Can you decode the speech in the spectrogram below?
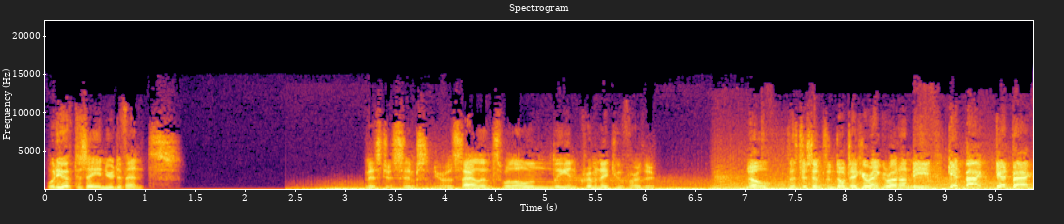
What do you have to say in your defense? Mr. Simpson, your silence will only incriminate you further. No, Mr. Simpson, don't take your anger out on me. Get back, get back!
